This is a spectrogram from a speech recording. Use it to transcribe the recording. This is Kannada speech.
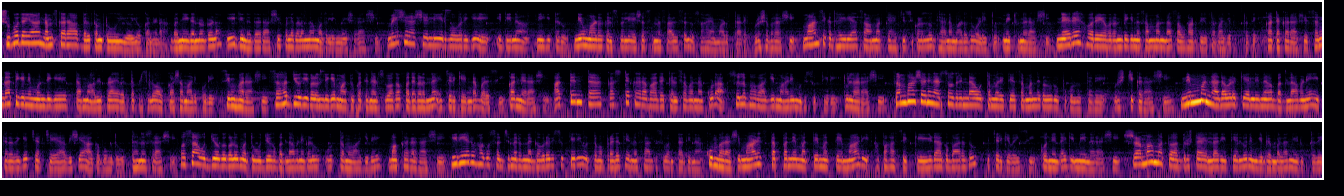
ಶುಭೋದಯ, ನಮಸ್ಕಾರ, ವೆಲ್ಕಮ್ ಟು ಯೋಯೋ ಕನ್ನಡ. ಬನ್ನಿ ಈಗ ನೋಡೋಣ ಈ ದಿನದ ರಾಶಿ ಫಲಗಳನ್ನ ಮೊದಲಿಗೆ ಮೇಷರಾಶಿ. ಮೇಷರಾಶಿಯಲ್ಲಿ ಇರುವವರಿಗೆ ಈ ದಿನ ಸ್ನೇಹಿತರು, ನೀವು ಮಾಡೋ ಕೆಲಸದಲ್ಲಿ ಯಶಸ್ಸನ್ನ ಸಾಧಿಸಲು ಸಹಾಯ ಮಾಡುತ್ತಾರೆ. ವೃಷಭ ರಾಶಿ, ಮಾನಸಿಕ ಧೈರ್ಯ, ಸಾಮರ್ಥ್ಯ ಹೆಚ್ಚಿಸಿಕೊಳ್ಳಲು ಧ್ಯಾನ ಮಾಡೋದು ಒಳಿತು. ಮಿಥುನ ರಾಶಿ, ನೆರೆ ಹೊರೆಯವರೊಂದಿಗಿನ ಸಂಬಂಧ ಸೌಹಾರ್ದಯುತವಾಗಿರುತ್ತದೆ. ಕಟಕ ರಾಶಿ, ಸಂಗಾತಿಗೆ ನಿಮ್ಮೊಂದಿಗೆ ತಮ್ಮ ಅಭಿಪ್ರಾಯ ವ್ಯಕ್ತಪಡಿಸಲು ಅವಕಾಶ ಮಾಡಿಕೊಡಿ. ಸಿಂಹ ರಾಶಿ, ಸಹೋದ್ಯೋಗಿಗಳೊಂದಿಗೆ ಮಾತುಕತೆ ನಡೆಸುವಾಗ ಪದಗಳನ್ನ ಎಚ್ಚರಿಕೆಯಿಂದ ಬಳಸಿ. ಕನ್ಯಾ ರಾಶಿ, ಅತ್ಯಂತ ಕಷ್ಟಕರವಾದ ಕೆಲಸವನ್ನ ಕೂಡ ಸುಲಭವಾಗಿ ಮಾಡಿ ಮುಗಿಸುತ್ತೀರಿ. ತುಲಾ ರಾಶಿ. ಸಂಭಾಷಣೆ ನಡೆಸೋದ್ರಿಂದ ಉತ್ತಮ ರೀತಿಯ ಸಂಬಂಧಗಳು ರೂಪುಗೊಳ್ಳುತ್ತವೆ. ವೃಶ್ಚಿಕ ರಾಶಿ. ನಿಮ್ಮ ನಡವಳಿಕೆಯಲ್ಲಿನ ಬದಲಾವಣೆ ಇತರರಿಗೆ ಚರ್ಚೆಯ ವಿಷಯ ಆಗಬಹುದು. ಧನುಸ್ ರಾಶಿ. ಹೊಸ ಉದ್ಯೋಗಗಳು ಮತ್ತು ಉದ್ಯೋಗ ಬದಲಾವಣೆಗಳು ಉತ್ತಮವಾಗಿವೆ. ಮಕರ ರಾಶಿ. ಹಿರಿಯರು ಹಾಗೂ ಸಜ್ಜನರನ್ನ ಗೌರವಿಸುತ್ತೀರಿ. ಉತ್ತಮ ಪ್ರಗತಿಯನ್ನು ಸಾಧಿಸುವಂತ ದಿನ. ಕುಂಭರಾಶಿ ಮಾಡಿದ ತಪ್ಪನ್ನೇ ಮತ್ತೆ ಮತ್ತೆ ಮಾಡಿ ಅಪಹಾಸ್ಯಕ್ಕೆ ಈಡಾಗಬಾರದು. ಎಚ್ಚರಿಕೆ ವಹಿಸಿ. ಕೊನೆಯದಾಗಿ ಮೀನರಾಶಿ. ಶ್ರಮ ಮತ್ತು ಅದೃಷ್ಟ ಎಲ್ಲ ರೀತಿಯಲ್ಲೂ ನಿಮಗೆ ಬೆಂಬಲ ನೀಡುತ್ತದೆ.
